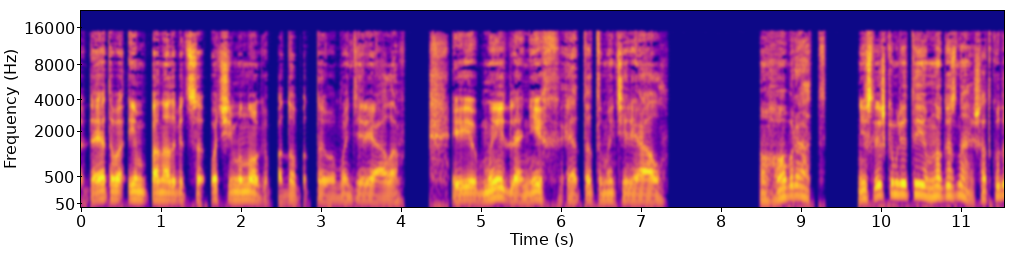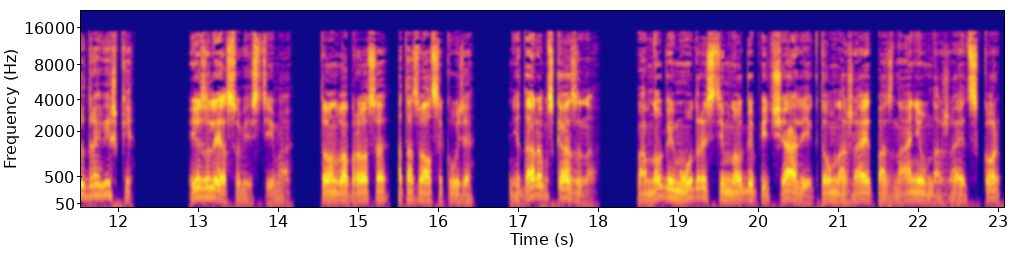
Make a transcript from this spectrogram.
Для этого им понадобится очень много подопытного материала. И мы для них этот материал. — Ого, брат, не слишком ли ты много знаешь? Откуда дровишки? «Из лесу вестимо», — тон вопроса отозвался Кузя. «Недаром сказано. Во многой мудрости много печали, и кто умножает познание, умножает скорбь.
